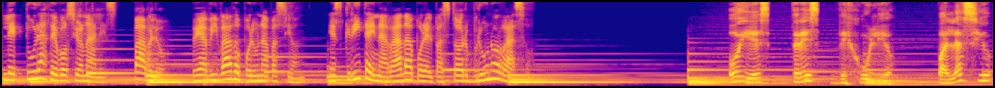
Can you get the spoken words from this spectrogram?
Lecturas devocionales. Pablo, reavivado por una pasión. Escrita y narrada por el pastor Bruno Razo. Hoy es 3 de julio. Palacio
